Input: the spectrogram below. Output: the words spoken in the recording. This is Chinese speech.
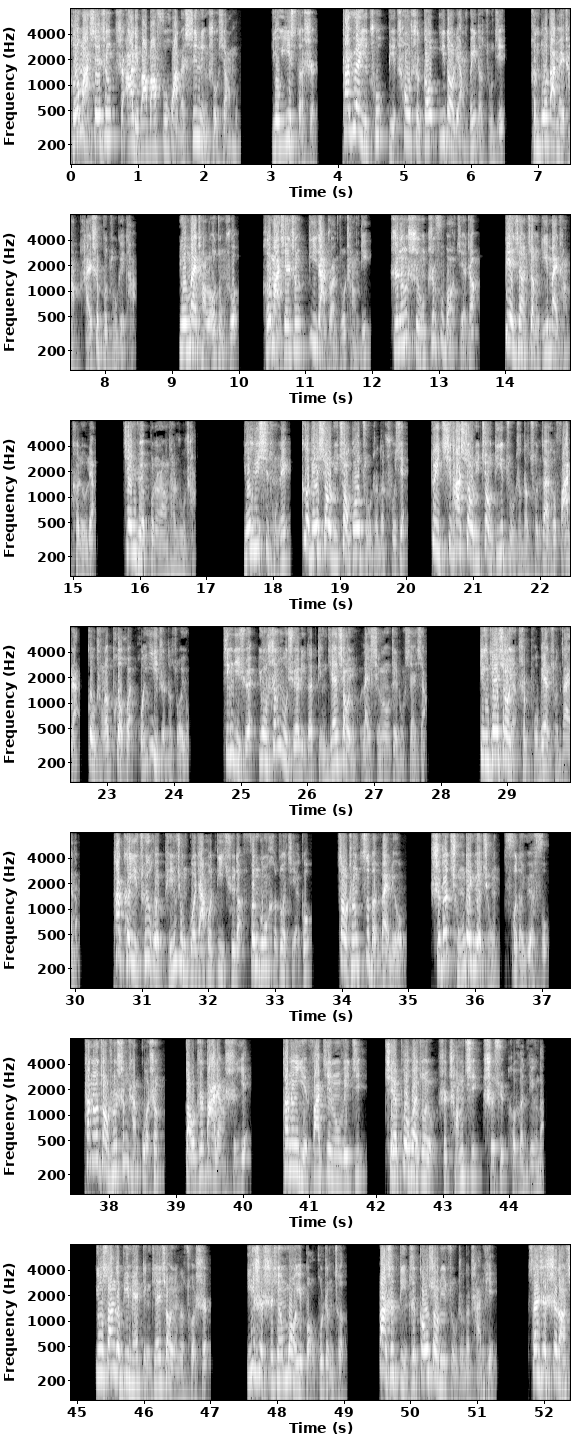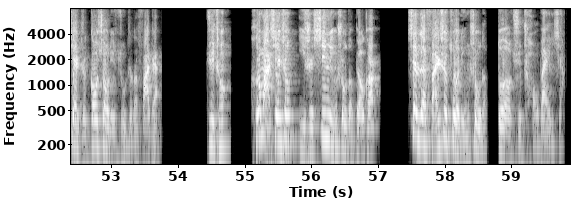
盒马鲜生是阿里巴巴孵化的新零售项目。有意思的是，他愿意出比超市高一到两倍的租金，很多大卖场还是不租给他。有卖场老总说，盒马鲜生低价转租场地，只能使用支付宝结账，变相降低卖场客流量，坚决不能让他入场。由于系统内个别效率较高组织的出现，对其他效率较低组织的存在和发展构成了破坏或抑制的作用。经济学用生物学里的顶尖效应来形容这种现象。顶尖效应是普遍存在的，它可以摧毁贫穷国家或地区的分工合作结构，造成资本外流，使得穷的越穷，富的越富。它能造成生产过剩。导致大量失业，它能引发金融危机，且破坏作用是长期、持续和稳定的。有三个避免顶尖效应的措施：一是实行贸易保护政策；二是抵制高效率组织的产品；三是适当限制高效率组织的发展。据称，盒马鲜生已是新零售的标杆，现在凡是做零售的都要去朝拜一下。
